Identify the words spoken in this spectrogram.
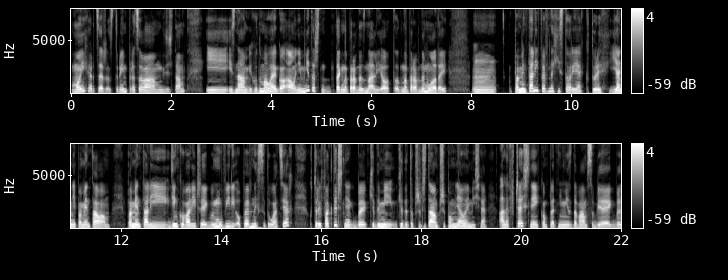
moi harcerze, z którymi pracowałam gdzieś tam i, i znałam ich od małego, a oni mnie też tak naprawdę znali od, od naprawdę młodej, mm, pamiętali pewne historie, których ja nie pamiętałam. Pamiętali, dziękowali, czy jakby mówili o pewnych sytuacjach, które faktycznie jakby, kiedy, mi, kiedy to przeczytałam, przypomniały mi się, ale wcześniej kompletnie nie zdawałam sobie jakby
